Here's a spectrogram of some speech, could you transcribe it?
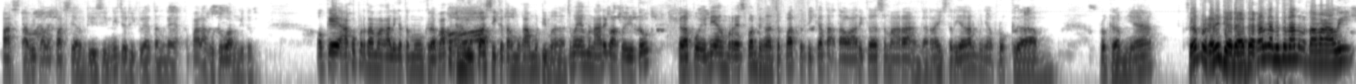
pas, tapi kalau pas yang di sini jadi kelihatan kayak kepalaku doang gitu. Oke, aku pertama kali ketemu Grapo, aku udah lupa sih ketemu kamu di mana. Cuma yang menarik waktu itu Grapo ini yang merespon dengan cepat ketika tak tawari ke Semarang karena Histeria kan punya program. Programnya sebenarnya programnya diada-adakan kan itu kan pertama kali.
